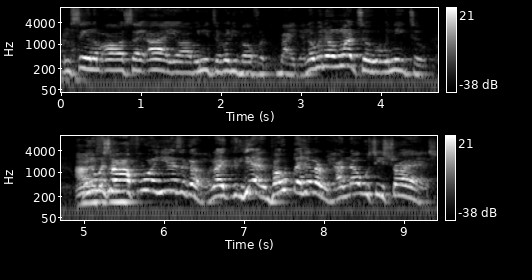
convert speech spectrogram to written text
I'm seeing them all say, "All right, y'all, we need to really vote for Biden." No, we don't want to, but we need to. It was y'all four years ago. Like, yeah, vote for Hillary. I know she's trash.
